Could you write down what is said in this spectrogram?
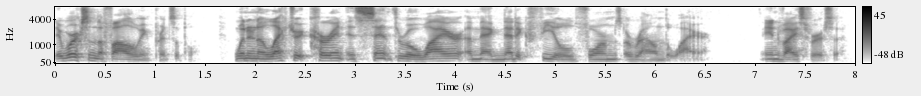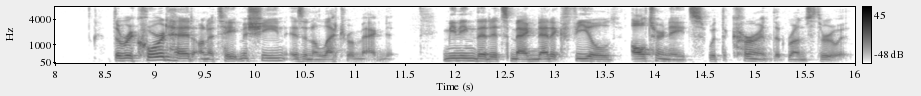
It works on the following principle. When an electric current is sent through a wire, a magnetic field forms around the wire, and vice versa. The record head on a tape machine is an electromagnet meaning that its magnetic field alternates with the current that runs through it.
